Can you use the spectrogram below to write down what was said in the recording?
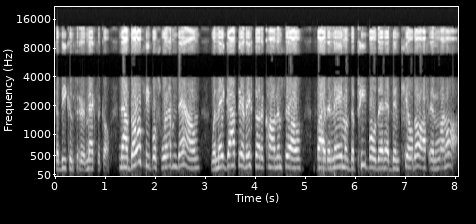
to be considered Mexico. Now, those people swear them down. When they got there, they started calling themselves by the name of the people that had been killed off and run off.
